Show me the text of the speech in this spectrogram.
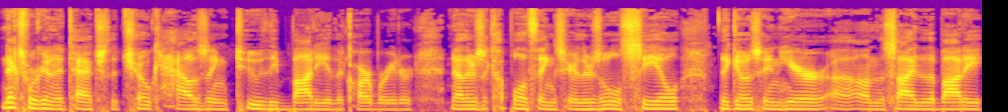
Next, we're going to attach the choke housing to the body of the carburetor. Now, there's a couple of things here. There's a little seal that goes in here uh, on the side of the body.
